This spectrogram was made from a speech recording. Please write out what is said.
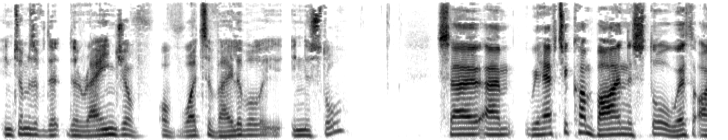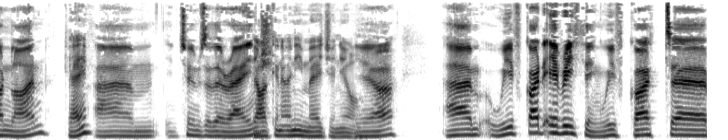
in terms of the, the range of, of what's available in the store? So, um, we have to combine the store with online. Okay. Um, in terms of the range. Yeah, I can only imagine, yeah. Yeah. Um, we've got everything. We've got, uh,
